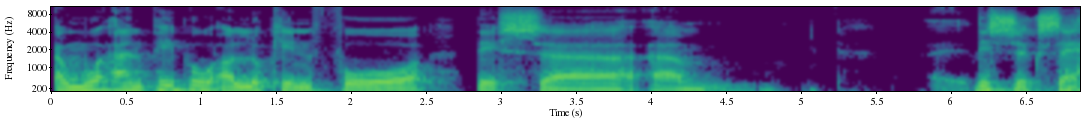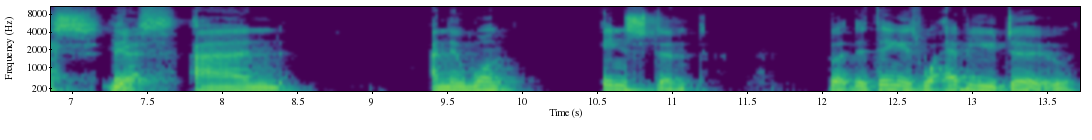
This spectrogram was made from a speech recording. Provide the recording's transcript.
And what and people are looking for this uh, um, this success. thing. Yes. And and they want instant. But the thing is, whatever you do,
